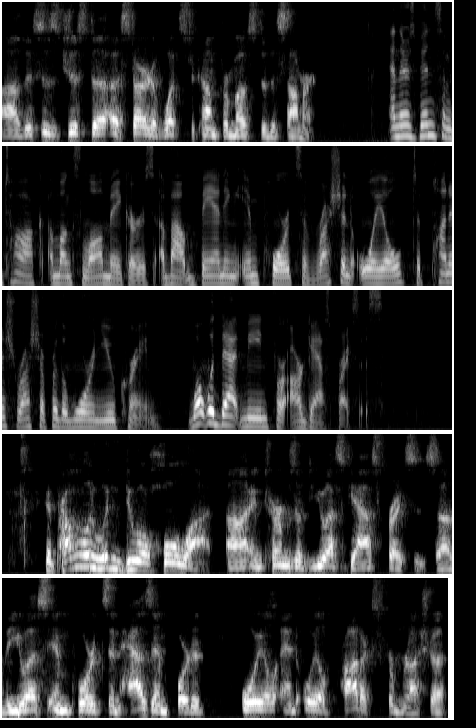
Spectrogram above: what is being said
uh, this is just a, a start of what's to come for most of the summer. And there's been some talk amongst lawmakers about banning imports of Russian oil to punish Russia for the war in Ukraine. What would that mean for our gas prices? It probably wouldn't do a whole lot uh, in terms of U.S. gas prices. Uh, the U.S. imports and has imported oil and oil products from Russia.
